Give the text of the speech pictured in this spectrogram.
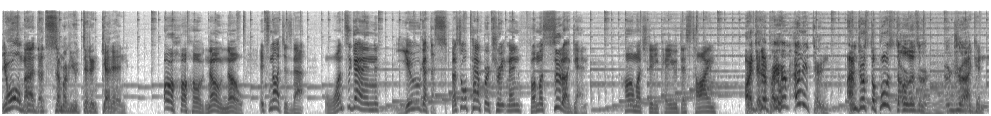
You're all mad that some of you didn't get in. Oh, ho, ho, no, no. It's not just that. Once again, you got the special pamper treatment from Masuda again. How much did he pay you this time? I didn't pay him anything. I'm just a poster lizard dragon.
